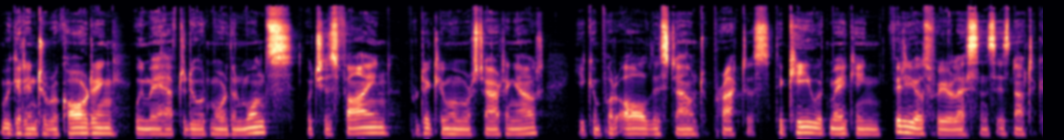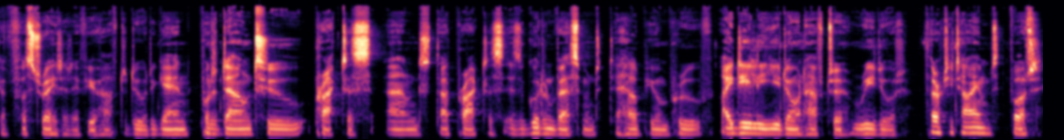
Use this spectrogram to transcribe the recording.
we get into recording. We may have to do it more than once, which is fine, particularly when we're starting out. You can put all this down to practice. The key with making videos for your lessons is not to get frustrated if you have to do it again. Put it down to practice, and that practice is a good investment to help you improve. Ideally, you don't have to redo it 30 times, but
